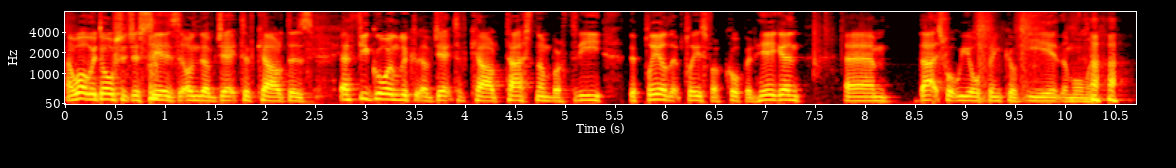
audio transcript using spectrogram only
And what we'd also just say is on the objective card is if you go and look at the objective card, task number three, the player that plays for Copenhagen, um, that's what we all think of EA at the moment.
